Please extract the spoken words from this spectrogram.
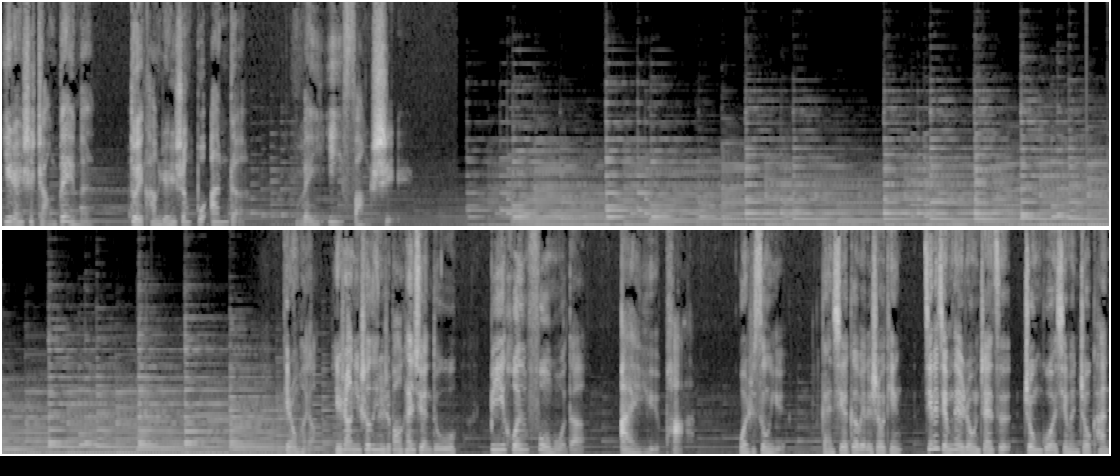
依然是长辈们对抗人生不安的唯一方式。听众朋友，以上您收听的是《报刊选读》，逼婚父母的爱与怕，我是宋宇，感谢各位的收听。今天节目内容摘自《中国新闻周刊》，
